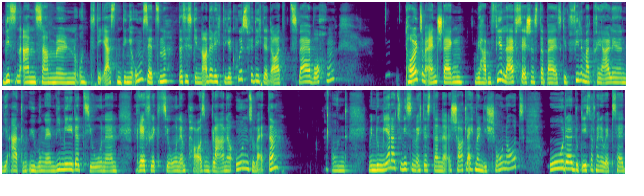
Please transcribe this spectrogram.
Wissen ansammeln und die ersten Dinge umsetzen, das ist genau der richtige Kurs für dich. Der dauert zwei Wochen. Toll zum Einsteigen. Wir haben vier Live-Sessions dabei. Es gibt viele Materialien wie Atemübungen, wie Meditationen, Reflexionen, Pausenplaner und so weiter. Und wenn du mehr dazu wissen möchtest, dann schau gleich mal in die Show Notes oder du gehst auf meine Website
